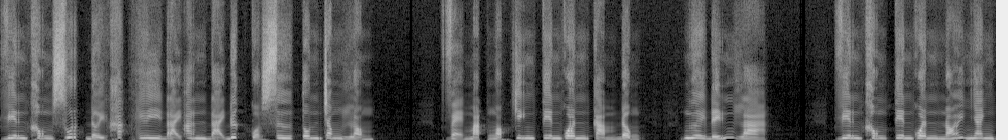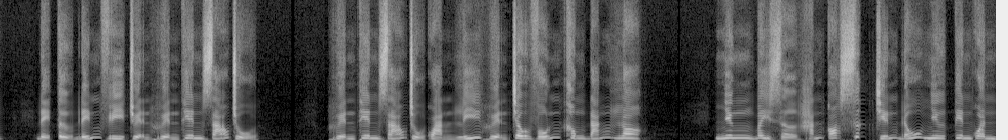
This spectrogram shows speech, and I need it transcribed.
Viên không suốt đời khắc ghi đại ăn đại đức của sư tôn trong lòng. Vẻ mặt ngọc kinh tiên quân cảm động. Ngươi đến là. Viên không tiên quân nói nhanh. Đệ tử đến vì chuyện huyền thiên giáo chủ. Huyền thiên giáo chủ quản lý huyền châu vốn không đáng lo. Nhưng bây giờ hắn có sức chiến đấu như tiên quân.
